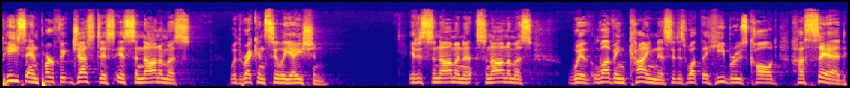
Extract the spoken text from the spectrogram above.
Peace and perfect justice is synonymous with reconciliation. It is synonymous with loving kindness. It is what the Hebrews called hesed.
